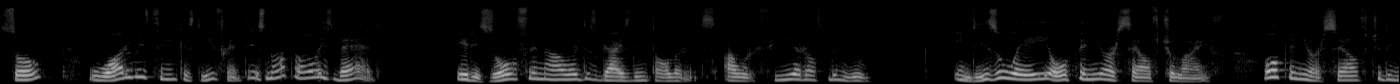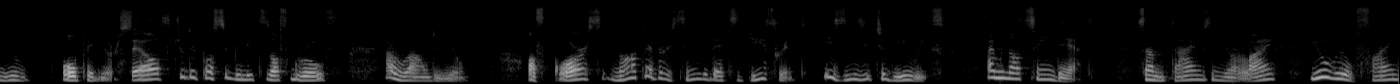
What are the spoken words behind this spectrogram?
So, what we think is different is not always bad. It is often our disguised intolerance, our fear of the new. In this way, open yourself to life, open yourself to the new, open yourself to the possibilities of growth around you. Of course, not everything that's different is easy to deal with. I'm not saying that. Sometimes in your life, you will find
